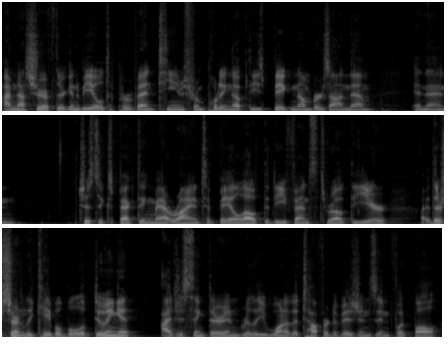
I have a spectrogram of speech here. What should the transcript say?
I'm not sure if they're going to be able to prevent teams from putting up these big numbers on them and then just expecting Matt Ryan to bail out the defense throughout the year. They're certainly capable of doing it. I just think they're in really one of the tougher divisions in football,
